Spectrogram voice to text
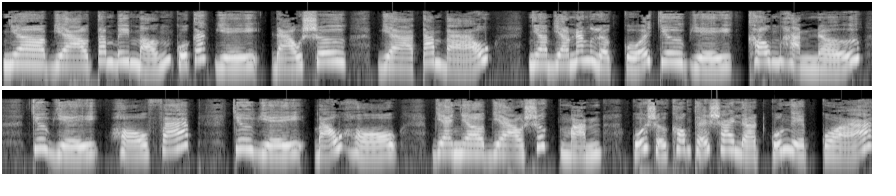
Nhờ vào tâm bi mẫn của các vị đạo sư và tam bảo, nhờ vào năng lực của chư vị không hành nữ, chư vị hộ pháp, chư vị bảo hộ và nhờ vào sức mạnh của sự không thể sai lệch của nghiệp quả,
